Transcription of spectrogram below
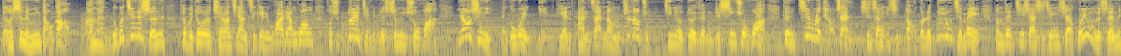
得胜的名祷告，阿门。如果今天神特别透过前两讲给你画亮光，或是对着你的生命说话，邀请你能够为影片按赞。那我们知道主今天又对着你的心说话，更进一步的挑战。线上一起祷告的弟兄姐妹，那么在接下来时间一起来回应我们的神，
